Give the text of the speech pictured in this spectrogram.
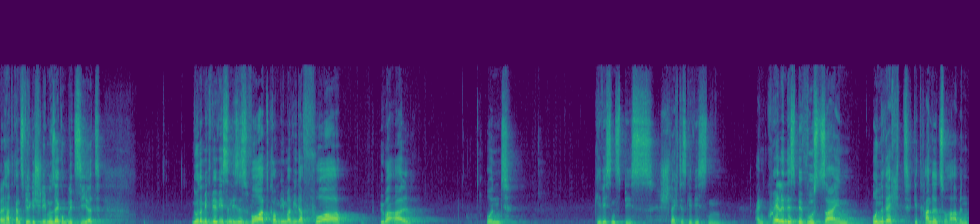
weil er hat ganz viel geschrieben und sehr kompliziert. Nur damit wir wissen, dieses Wort kommt immer wieder vor, überall. Und Gewissensbiss, schlechtes Gewissen, ein quellendes Bewusstsein, Unrecht gehandelt zu haben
